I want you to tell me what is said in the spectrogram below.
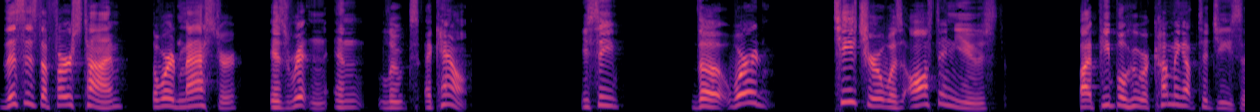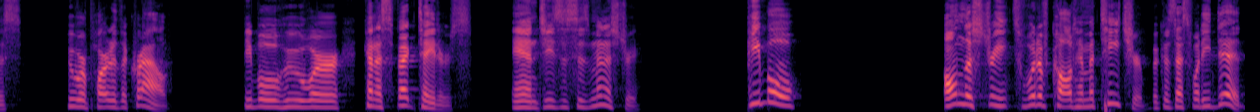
this is the first time the word master is written in Luke's account. You see, the word teacher was often used by people who were coming up to Jesus who were part of the crowd, people who were kind of spectators in Jesus' ministry. People on the streets would have called him a teacher because that's what he did.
